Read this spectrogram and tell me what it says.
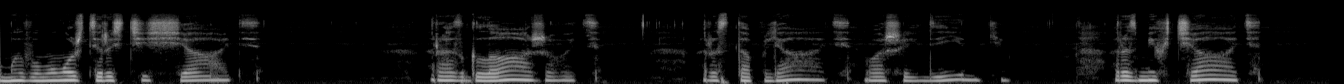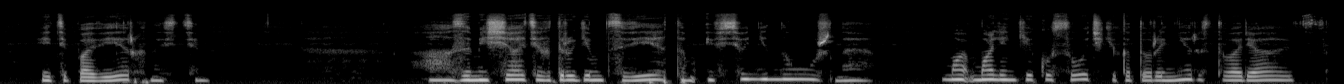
мы вы можете расчищать, разглаживать, растоплять ваши льдинки – размягчать эти поверхности, а, замещать их другим цветом. И все ненужное, маленькие кусочки, которые не растворяются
